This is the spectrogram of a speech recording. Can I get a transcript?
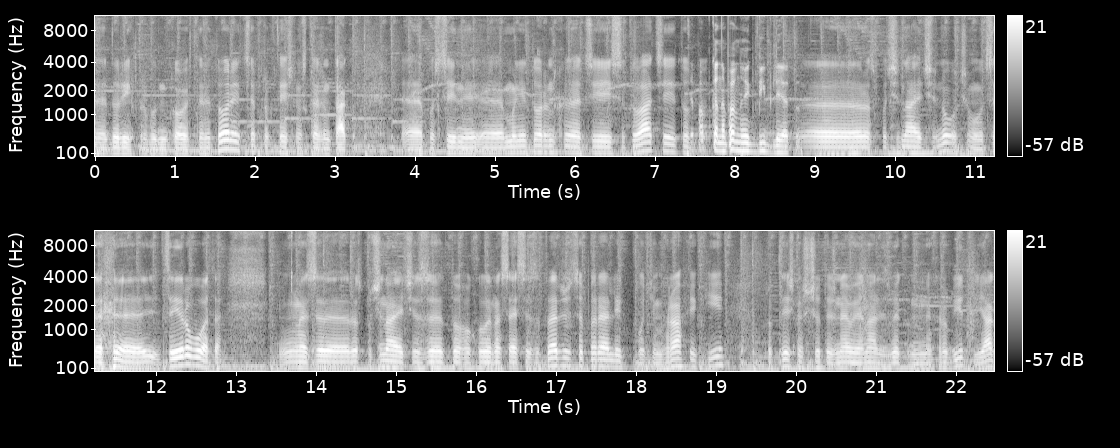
е, доріг прибудинкових територій. Це практично, скажімо так, постійний е, моніторинг е, цієї ситуації. Це Тобто, папка, напевно, як Біблія тут. Е, розпочинаючи, ну чому? Це, е, це і робота. Розпочинаючи з того, коли на сесії затверджується перелік, потім графік і практично щотижневий аналіз виконаних робіт, як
